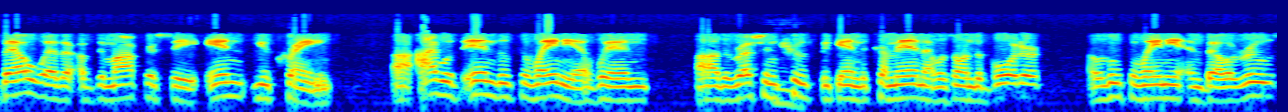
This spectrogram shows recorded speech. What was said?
bellwether of democracy in Ukraine. Uh, I was in Lithuania when uh, the Russian mm. troops began to come in. I was on the border of Lithuania and Belarus.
